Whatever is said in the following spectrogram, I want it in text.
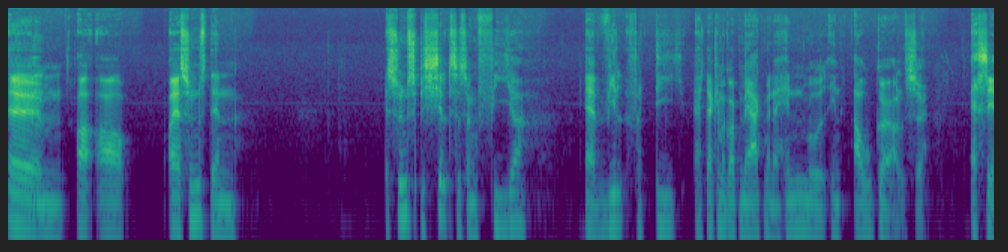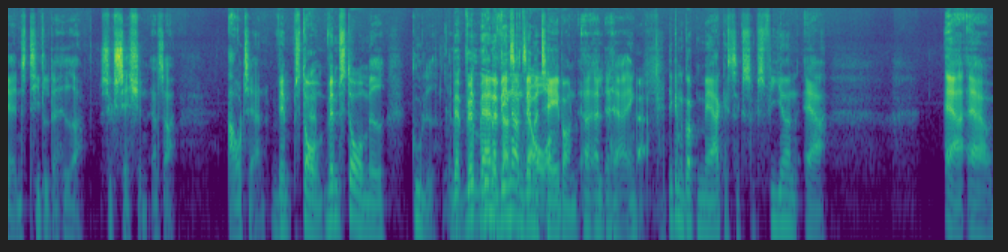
Øhm, mm. og, og, og jeg synes, den... Jeg synes specielt sæson 4 er vild, fordi at der kan man godt mærke, at man er hen mod en afgørelse af seriens titel, der hedder Succession, altså aftageren. Hvem står, ja. hvem står med guldet? Eller, Hvem- hvem er det, der vinderen, hvem er taberen? og Alt det her, ikke? Ja. Det kan man godt mærke, at sæson 4 er, er, er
